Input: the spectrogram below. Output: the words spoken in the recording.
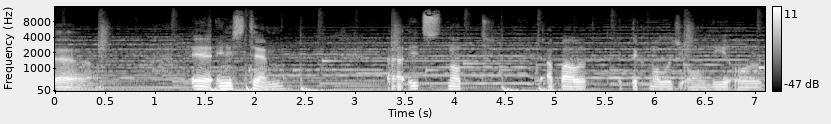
uh, in STEM, it's not about technology only or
